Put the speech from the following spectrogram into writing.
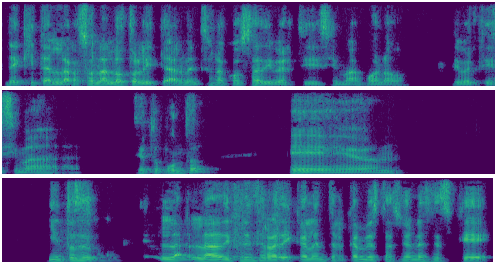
de quitar la razón al otro, literalmente es una cosa divertidísima, bueno, divertidísima a cierto punto. Eh, y entonces la, diferencia radical entre el cambio de estaciones es que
